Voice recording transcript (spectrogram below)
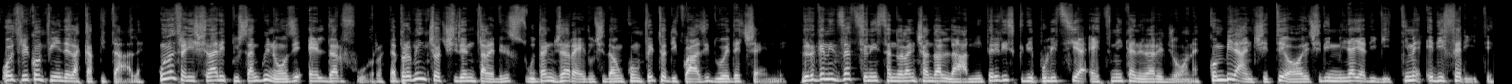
oltre i confini della capitale. Uno tra gli scenari più sanguinosi è il Darfur, la provincia occidentale del Sudan già reduce da un conflitto di quasi due decenni. Le organizzazioni stanno lanciando allarmi per i rischi di pulizia etnica nella regione, con bilanci teorici di migliaia di vittime e di feriti.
